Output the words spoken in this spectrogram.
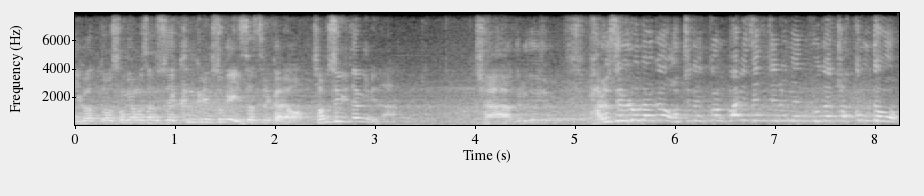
이것도 송영우 선수의 큰 그림 속에 있었을까요? 점수 1점입니다. 자 그리고 지금 바르셀로나가 어찌됐건 파리 생제르맹보다 조금 더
